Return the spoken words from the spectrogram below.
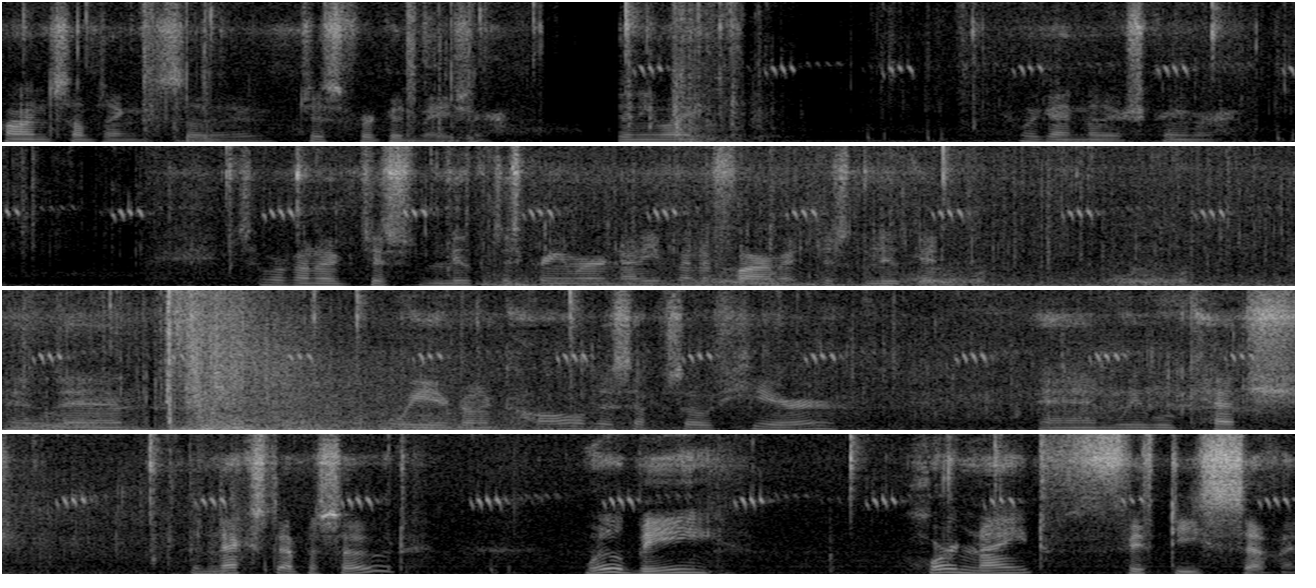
on something, so just for good measure. Anyway, we got another screamer. So we're gonna just nuke the screamer, not even gonna farm it, just nuke it. And then we are gonna call this episode here, and we will catch the next episode will be Horde Night 57.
